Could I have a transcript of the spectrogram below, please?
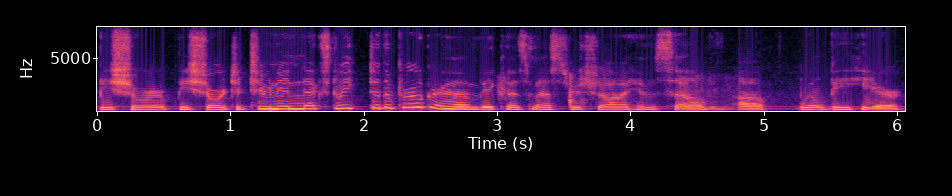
be sure be sure to tune in next week to the program because Master Sha himself uh, will be here.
